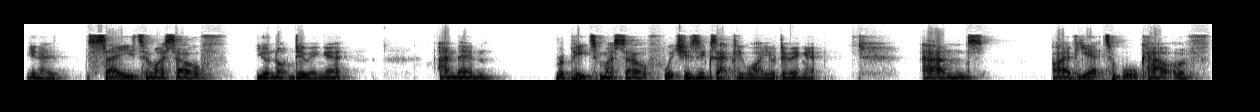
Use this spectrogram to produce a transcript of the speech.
you know, say to myself, you're not doing it. And then repeat to myself, which is exactly why you're doing it. And I've yet to walk out of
